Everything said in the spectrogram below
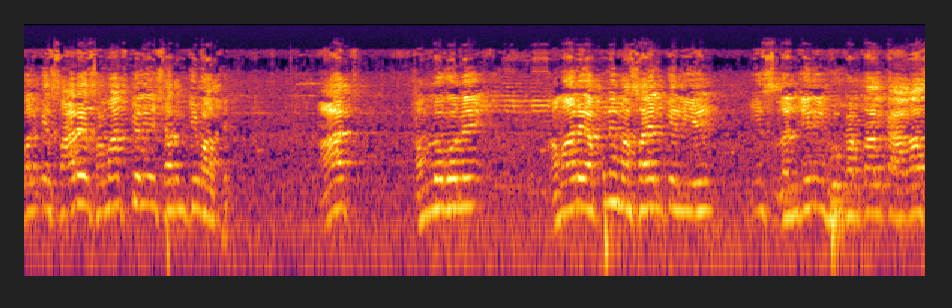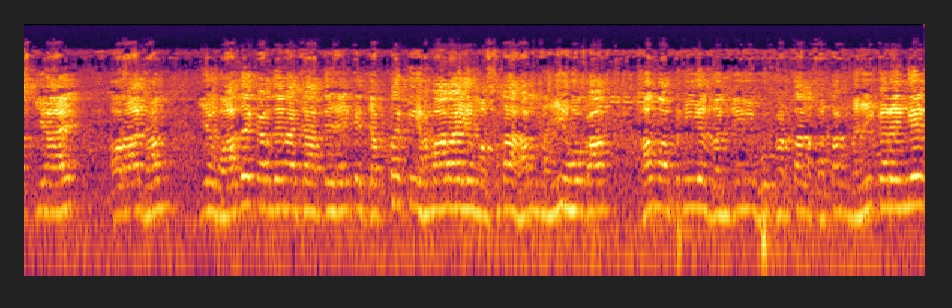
بلکہ سارے سماج کے لیے شرم کی بات ہے۔ آج ہم لوگوں نے ہمارے اپنے مسائل کے لیے اس زنجیری بھوک ہڑتال کا آغاز کیا ہے اور آج ہم یہ واضح کر دینا چاہتے ہیں کہ جب تک کہ ہمارا یہ مسئلہ حل نہیں ہوگا، ہم اپنی یہ زنجیری بھوک ہڑتال ختم نہیں کریں گے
